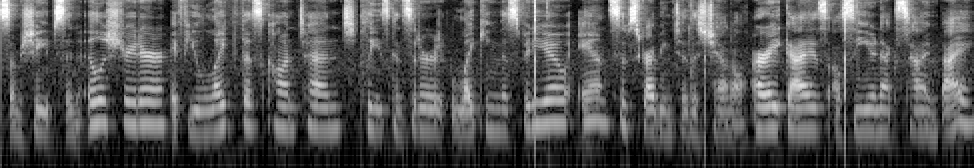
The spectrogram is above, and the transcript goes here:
some shapes in Illustrator. If you like this content, please consider liking this video and subscribing to this channel. All right, guys, I'll see you next time. Bye.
